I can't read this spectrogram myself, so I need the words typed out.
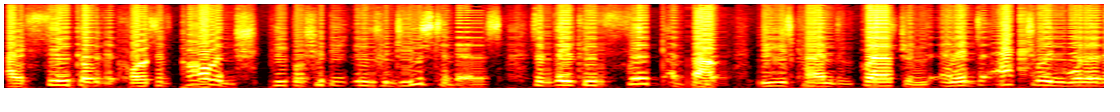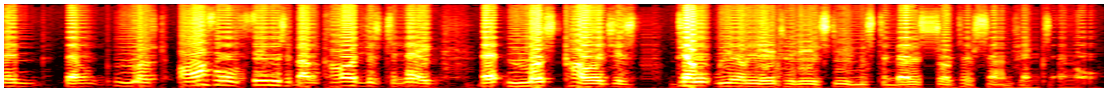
I think over the course of college, people should be introduced to this so they can think about these kinds of questions. And it's actually one of the, the most awful things about colleges today that most colleges don't really introduce students to those sorts of subjects at all.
